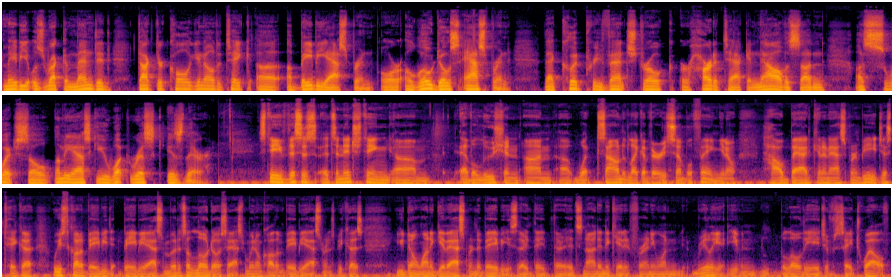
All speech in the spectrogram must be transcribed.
maybe it was recommended, Dr. Cole, you know, to take a, a baby aspirin or a low dose aspirin that could prevent stroke or heart attack. And now all of a sudden, a switch. So let me ask you, what risk is there? Steve, this is it's an interesting um, evolution on uh, what sounded like a very simple thing. You know, how bad can an aspirin be? Just take a. We used to call it a baby baby aspirin, but it's a low dose aspirin. We don't call them baby aspirins because you don't want to give aspirin to babies. They, they, it's not indicated for anyone really even below the age of say 12.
